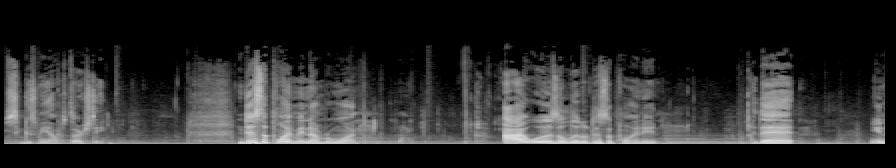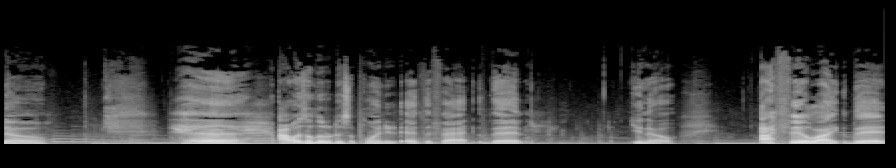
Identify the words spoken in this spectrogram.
excuse me, I was thirsty. Disappointment number one. I was a little disappointed that, you know, I was a little disappointed at the fact that, you know, I feel like that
